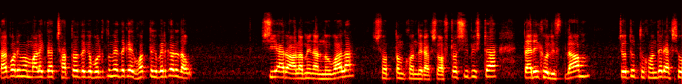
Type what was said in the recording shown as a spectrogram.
তারপর ইমাম মালিক তার ছাত্রদেরকে বলে, তুমি এদেরকে ঘর থেকে বের করে দাও। শিয়ার আলামিন আল নুবালা সপ্তম খন্ডের একশো অষ্টআশি পৃষ্ঠা, তারিখুল ইসলাম, চতুর্থ খন্ডের একশো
